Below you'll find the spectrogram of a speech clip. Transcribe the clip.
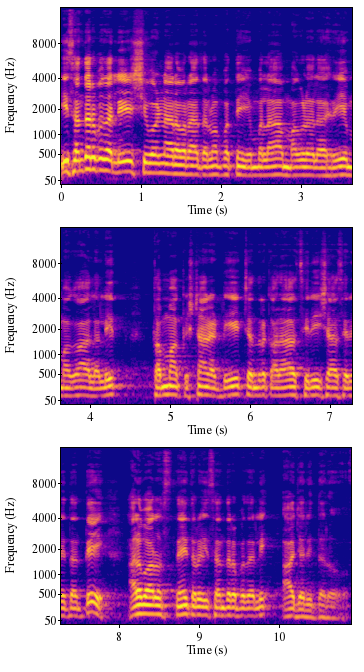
ಈ ಸಂದರ್ಭದಲ್ಲಿ ಶಿವಣ್ಣರವರ ಧರ್ಮಪತ್ನಿ ವಿಮಲ, ಮಗಳು ಲಹರಿ, ಮಗ ಲಲಿತ್, ತಮ್ಮ ಕೃಷ್ಣಾರೆಡ್ಡಿ, ಚಂದ್ರಕಲಾ, ಶಿರೀಷ ಸೇರಿದಂತೆ ಹಲವಾರು ಸ್ನೇಹಿತರು ಈ ಸಂದರ್ಭದಲ್ಲಿ ಹಾಜರಿದ್ದರು.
